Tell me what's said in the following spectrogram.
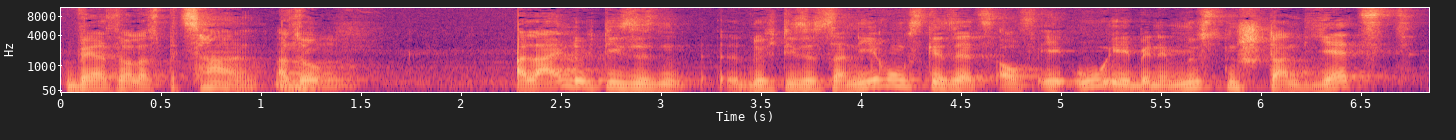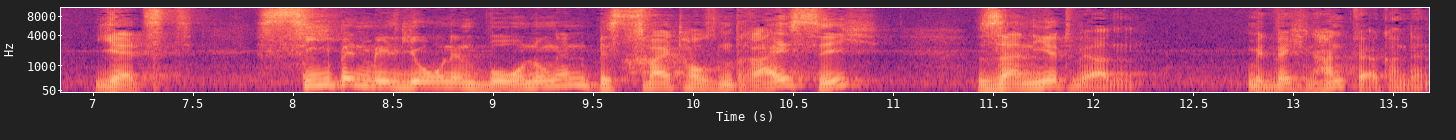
Wer soll das bezahlen? Also mhm. allein durch, diesen, durch dieses Sanierungsgesetz auf EU-Ebene müssten Stand jetzt, jetzt sieben Millionen Wohnungen bis 2030 saniert werden. Mit welchen Handwerkern denn?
